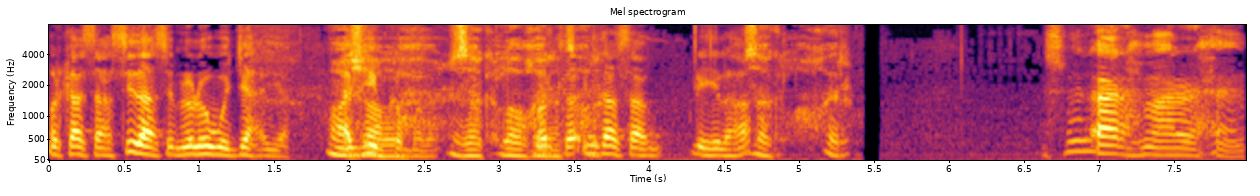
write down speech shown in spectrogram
markaasaa sidaas naloo wajahaya cajiibka badan jazaak allahu marka khayran intaasaan dhihi lahaa bismi illaahi raxmaan iraxiim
